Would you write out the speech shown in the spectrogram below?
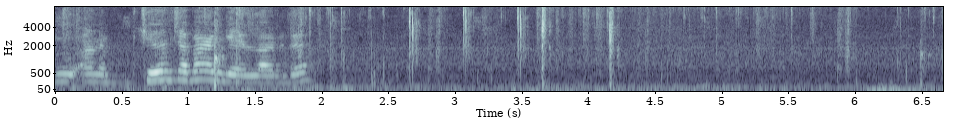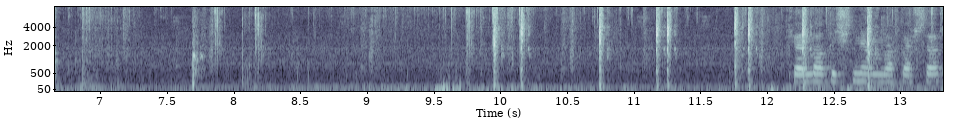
Dur hani challenge yaparken gelirler bir de. Kendi ateşini yandı arkadaşlar.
